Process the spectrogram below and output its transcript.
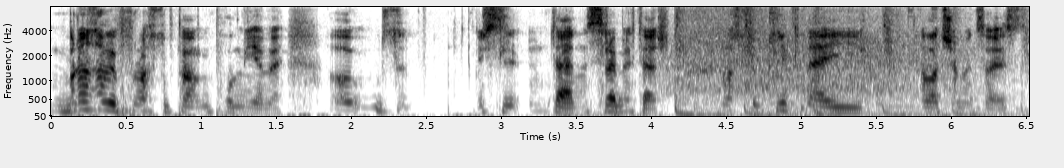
Brązowy po prostu pom- pominiemy. O, ten, srebrny też. Po prostu kliknę i zobaczymy co jest.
